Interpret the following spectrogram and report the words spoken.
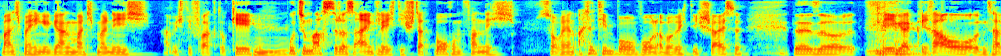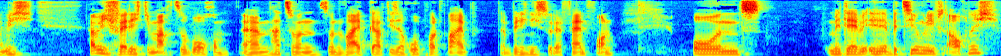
manchmal hingegangen, manchmal nicht. Habe mich gefragt, okay, hm. wozu machst du das eigentlich? Die Stadt Bochum fand ich, sorry an alle, die in Bochum wohnen, aber richtig scheiße. So mega grau und hat mich habe mich fertig gemacht, so Bochum. Ähm, hat so ein, so ein Vibe gehabt, dieser Ruhrpott-Vibe. Da bin ich nicht so der Fan von. Und mit der, Be Beziehung lief es auch nicht.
